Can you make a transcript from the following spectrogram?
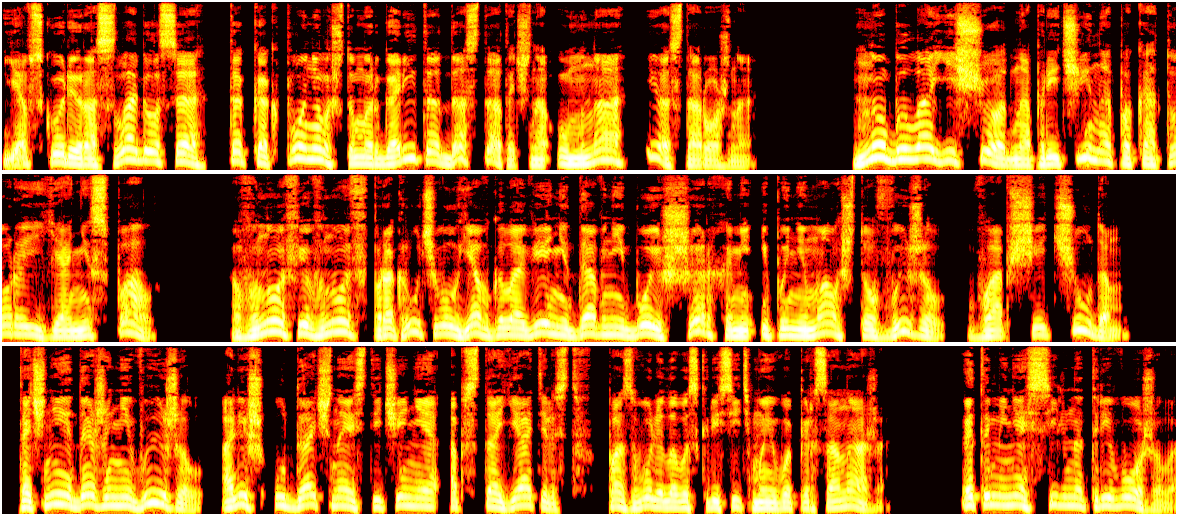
Я вскоре расслабился, так как понял, что Маргарита достаточно умна и осторожна. Но была еще одна причина, по которой я не спал. Вновь и вновь прокручивал я в голове недавний бой с шерхами и понимал, что выжил вообще чудом. Точнее, даже не выжил, а лишь удачное стечение обстоятельств позволило воскресить моего персонажа. Это меня сильно тревожило.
